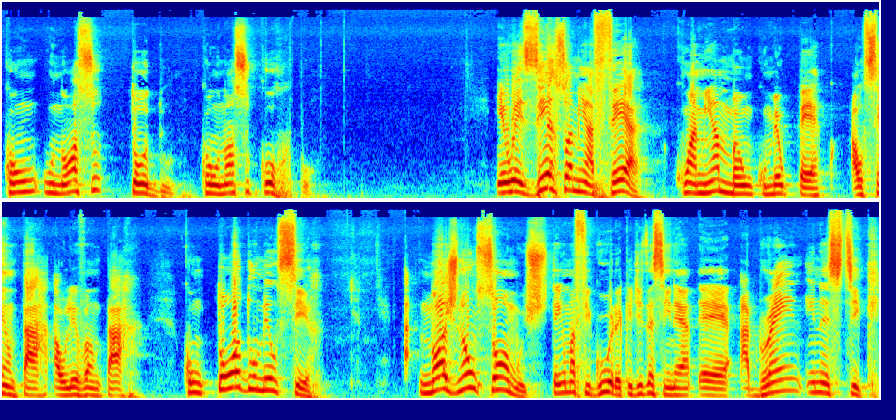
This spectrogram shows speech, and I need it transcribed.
com o nosso todo com o nosso corpo. Eu exerço a minha fé com a minha mão, com o meu pé, ao sentar, ao levantar, com todo o meu ser. Nós não somos, tem uma figura que diz assim, né? É, a brain in a stick.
